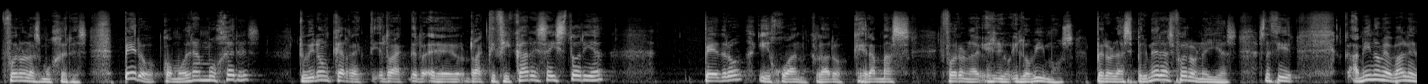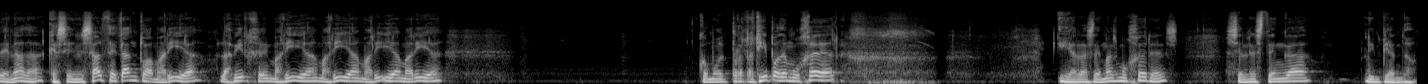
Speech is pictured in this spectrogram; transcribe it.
fueron las mujeres. Pero como eran mujeres, tuvieron que eh, rectificar esa historia Pedro y Juan, claro, que eran más, fueron y lo vimos, pero las primeras fueron ellas. Es decir, a mí no me vale de nada que se ensalce tanto a María, la Virgen, María, María, María, María, como el prototipo de mujer, y a las demás mujeres se les tenga limpiando.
